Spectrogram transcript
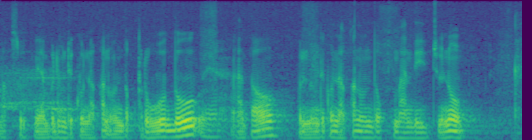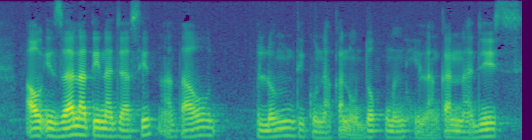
Maksudnya belum digunakan untuk berwudu ya, atau belum digunakan untuk mandi junub. Au izalati najasin atau belum digunakan untuk menghilangkan najis.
